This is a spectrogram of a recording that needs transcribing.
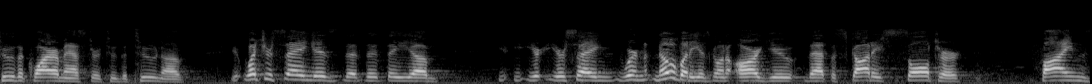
to the choir master to the tune of. What you're saying is that, that the um, you're, you're saying we're, nobody is going to argue that the Scottish Psalter finds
